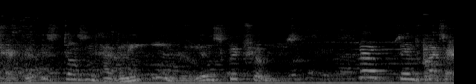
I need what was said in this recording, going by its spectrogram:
That this doesn't have any evil inscriptions. No, seems quite safe.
